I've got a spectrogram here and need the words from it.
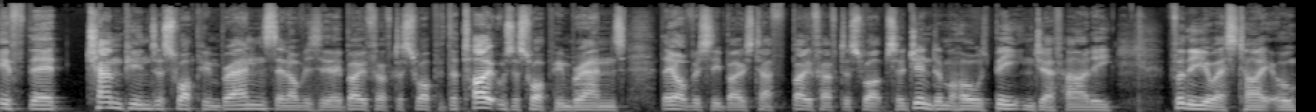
if their champions are swapping brands, then obviously they both have to swap. If the titles are swapping brands, they obviously both have both have to swap. So Jinder Mahal's beating Jeff Hardy for the US title.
